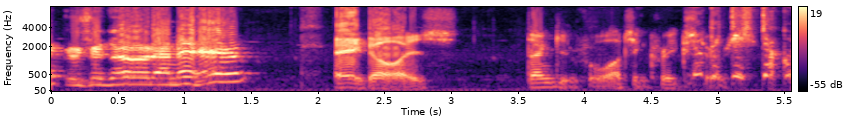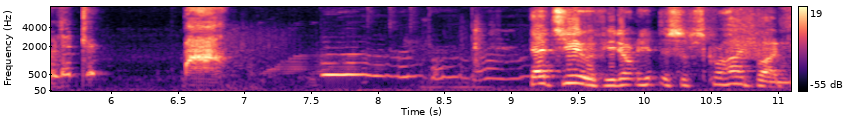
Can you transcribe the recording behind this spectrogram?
think you should go down the hill. Hey guys, thank you for watching Creeksters. That's you if you don't hit the subscribe button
